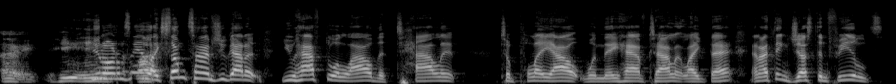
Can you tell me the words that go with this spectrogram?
Hey, he, he you know what i'm saying? Like sometimes you gotta you have to allow the talent to play out when they have talent like that and i think justin fields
